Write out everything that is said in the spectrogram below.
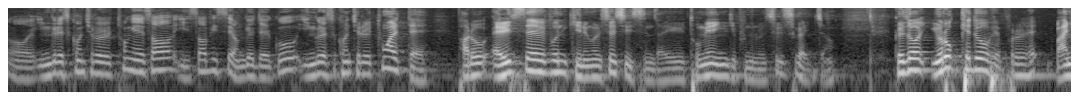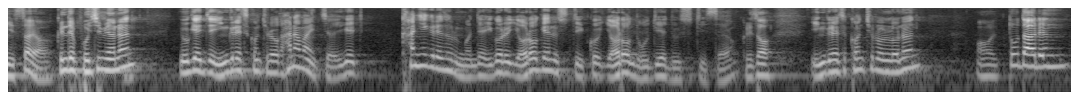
어, 인그레스 컨트롤을 통해서 이 서비스 연결되고 인그레스 컨트롤을 통할 때 바로 L7 기능을 쓸 수 있습니다. 이 도메인 기분으로 쓸 수가 있죠. 그래서 이렇게도 배포를 해- 많이 써요. 근데 보시면은 이게 이제 인그레스 컨트롤러가 하나만 있죠. 이게 칸이 그래서 그런 건데 이거를 여러 개 넣을 수도 있고 여러 노드에 넣을 수도 있어요. 그래서 인그레스 컨트롤러는 어, 또 다른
